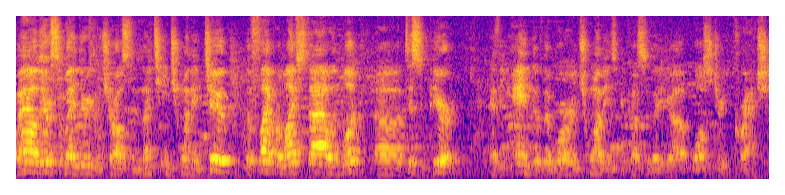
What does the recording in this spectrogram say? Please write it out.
Well, there was somebody during the Charleston 1922. The flapper lifestyle and look uh, disappeared at the end of the roaring 20s because of the uh, Wall Street crash.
